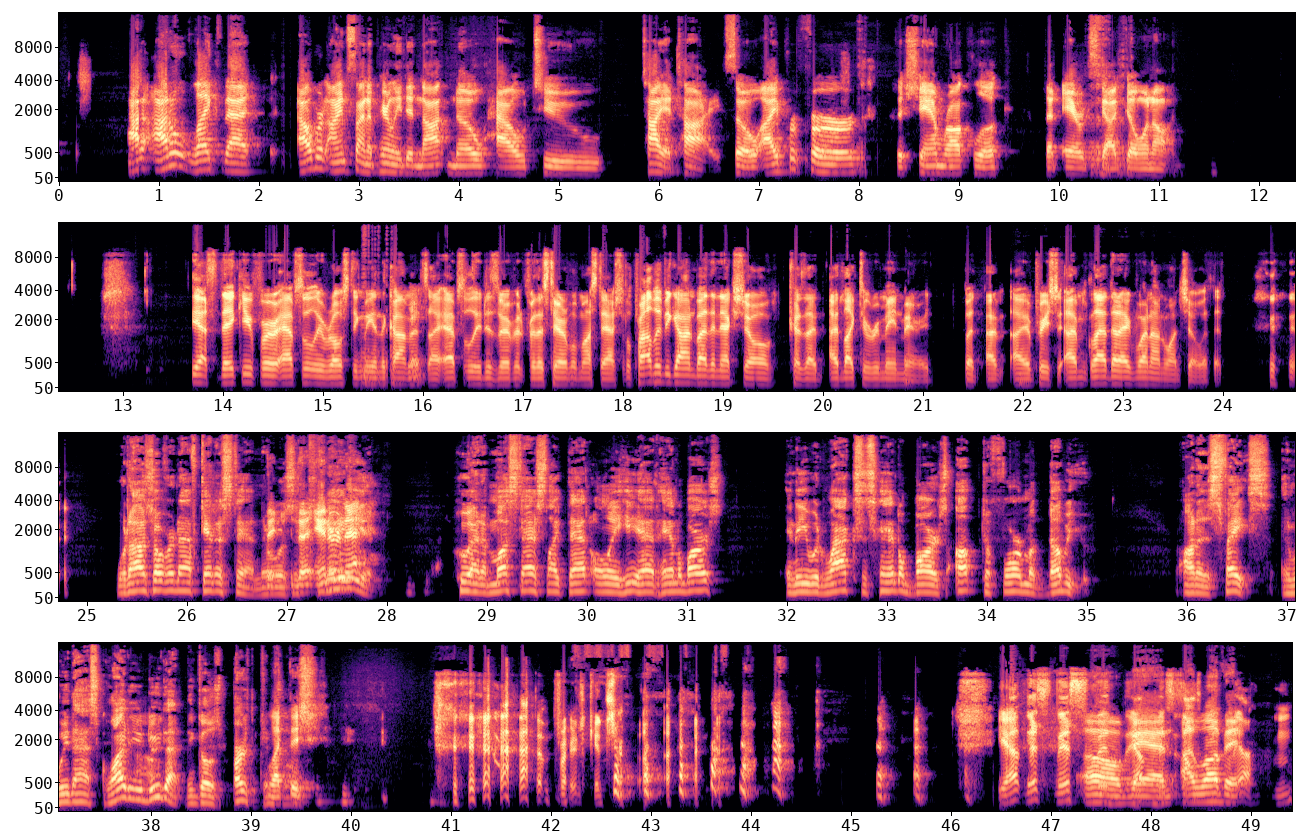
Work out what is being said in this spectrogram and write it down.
I, I don't like that. Albert Einstein apparently did not know how to tie a tie, so I prefer the shamrock look that Eric's got going on. Yes, thank you for absolutely roasting me in the comments. I absolutely deserve it for this terrible mustache. It'll probably be gone by the next show because I'd, I'd like to remain married but I, I appreciate. I'm glad that I went on one show with it. when I was over in Afghanistan, there was the, a the internet who had a mustache like that. Only he had handlebars, and he would wax his handlebars up to form a W on his face. And we'd ask, "Why do you do that?" And he goes, "Birth control." Like this. Birth control. yeah, this this. Oh this, man, yep, this I love it. Yeah. Mm-hmm.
